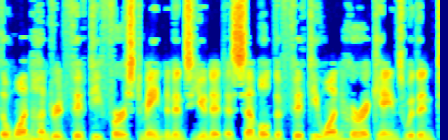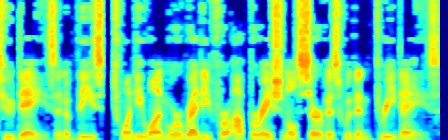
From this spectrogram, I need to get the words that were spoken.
The 151st Maintenance Unit assembled the 51 Hurricanes within two days and of these, 21 were ready for operational service within three days.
